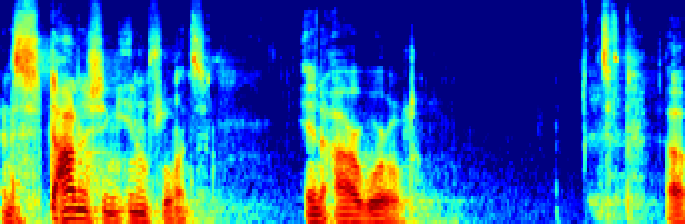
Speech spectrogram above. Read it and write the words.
an astonishing influence in our world. Uh,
